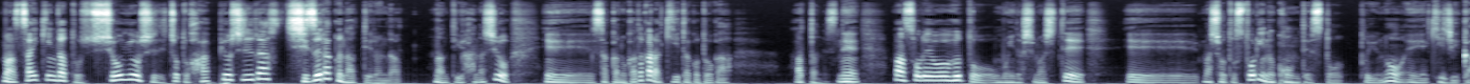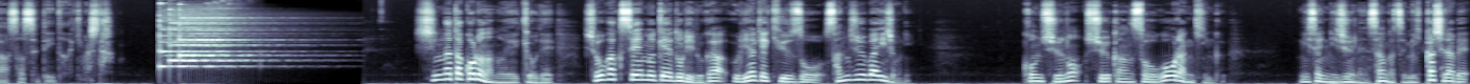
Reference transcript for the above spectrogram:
まあ最近だと商業誌でちょっと発表しづらしづらくなっているんだ、なんていう話を、えー、作家の方から聞いたことがあったんですね。まあそれをふと思い出しまして、えー、まあショートストーリーのコンテストというのを、えー、記事化させていただきました。新型コロナの影響で小学生向けドリルが売上急増30倍以上に。今週の週刊総合ランキング。2020年3月3日調べ。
